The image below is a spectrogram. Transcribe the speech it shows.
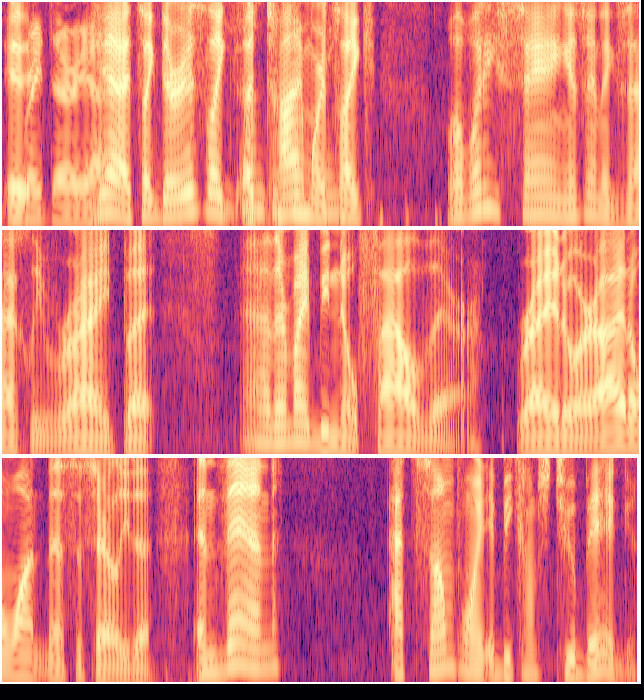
It- right there. Yeah. yeah it's like there is like a time where it's like well what he's saying isn't exactly right but uh, there might be no foul there right or i don't want necessarily to and then at some point it becomes too big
